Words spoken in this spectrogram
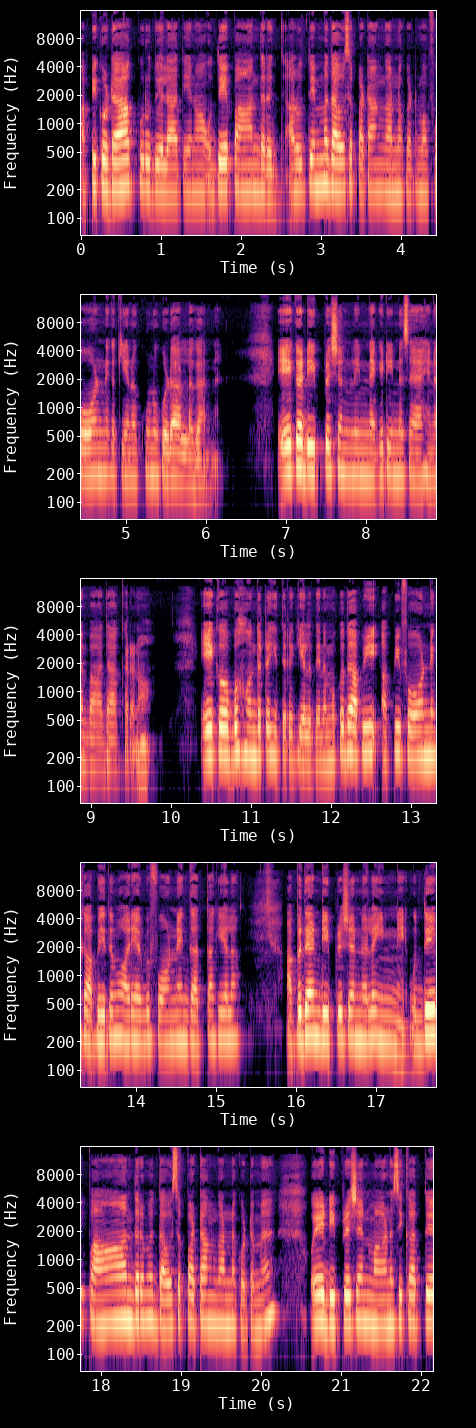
අපි ගොඩාක් පුරුදු වෙලා තියෙනවා උදේ පාන්දර අලුතෙන්ම දවස පටන් ගන්නකොටම ෆෝන් එක කියන කුණු ගොඩ අල්ලගන්න. ඒක ડિප්‍රෙෂන් වලින් නැගිටින්න සෑහෙන බාධා කරනවා. ඒක ඔබ හොඳට හිතට කියලා දෙන්න. මොකද අපි අපි ෆෝන් එක අපි හිතමු හරි අපි ෆෝන් එක ගත්තා කියලා. අපි දැන් ડિප්‍රෙෂන් වල ඉන්නේ. උදේ පාන්දරම දවස පටන් ගන්නකොටම ඔය ડિප්‍රෙෂන් මානසිකත්වය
